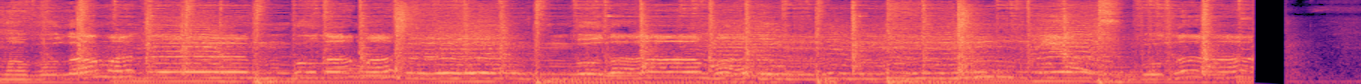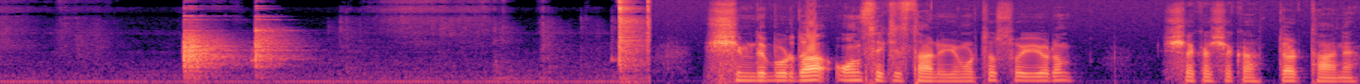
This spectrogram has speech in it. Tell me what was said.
Ama bulamadım, bulamadım, bulamadım Yar bulamadım Şimdi burada 18 tane yumurta soyuyorum. Şaka şaka 4 tane.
